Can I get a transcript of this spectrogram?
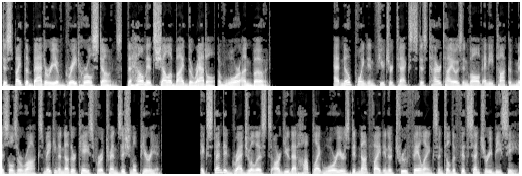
despite the battery of great hurl stones, the helmets shall abide the rattle of war unbowed. At no point in future texts does Tyrtaios involve any talk of missiles or rocks making another case for a transitional period. Extended gradualists argue that hoplite warriors did not fight in a true phalanx until the 5th century BC,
